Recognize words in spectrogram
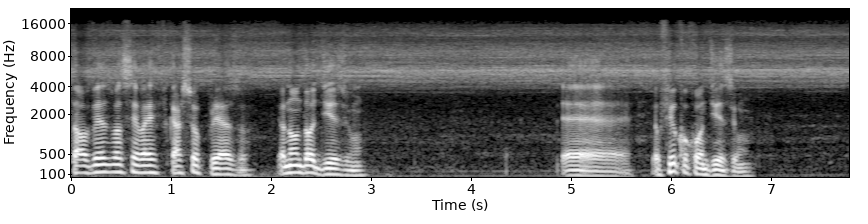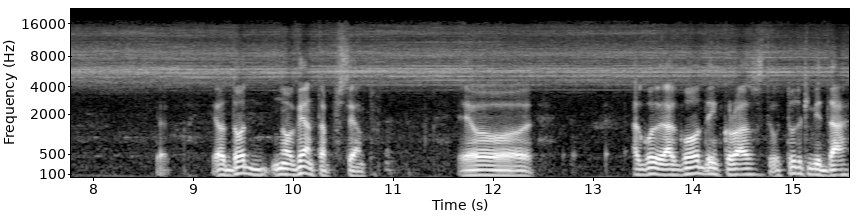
Talvez você vai ficar surpreso. Eu não dou dízimo. É, eu fico com dízimo. Eu, dou 90%. Eu a Golden Cross, tudo que me dá,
